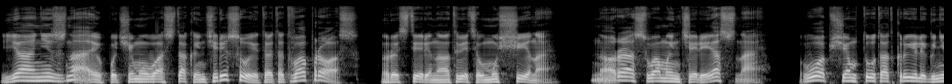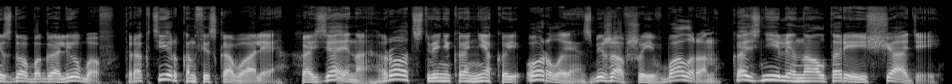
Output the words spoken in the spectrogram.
«Я не знаю, почему вас так интересует этот вопрос», – растерянно ответил мужчина. «Но раз вам интересно, в общем, тут открыли гнездо боголюбов, трактир конфисковали. Хозяина, родственника некой Орлы, сбежавшей в Балрон, казнили на алтаре исчадий.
